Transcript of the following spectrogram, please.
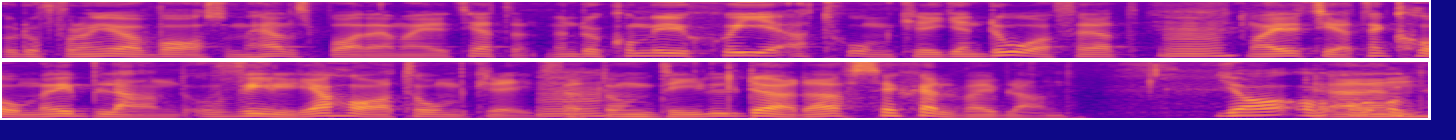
och då får de göra vad som helst bara majoriteten. Men då kommer ju ske atomkrig ändå för att Mm. majoriteten kommer ibland att vilja ha atomkrig för Mm. att de vill döda sig själva ibland. Ja, och, är och, en,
